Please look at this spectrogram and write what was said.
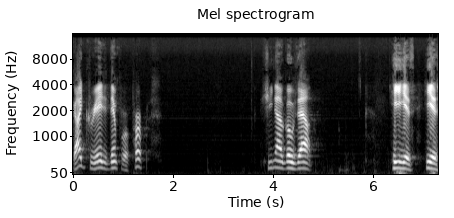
God created them for a purpose. She now goes out. He has, he has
